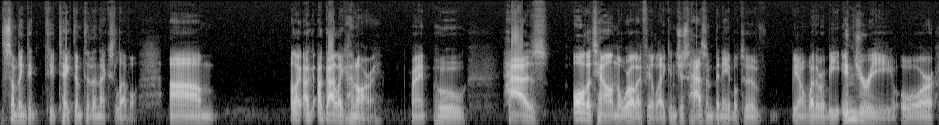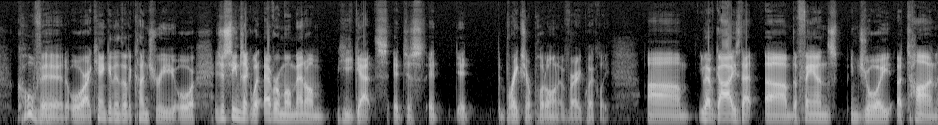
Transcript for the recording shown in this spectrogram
something to, to take them to the next level. Um, like a, a, guy like Henare, right, who has all the talent in the world, I feel like, and just hasn't been able to, you know, whether it be injury or COVID or I can't get into the country or it just seems like whatever momentum he gets, it just it it the brakes are put on it very quickly. Um, you have guys that um, the fans enjoy a ton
